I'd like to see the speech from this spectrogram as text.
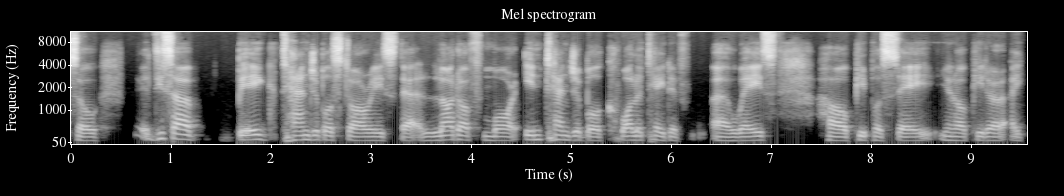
So these are big tangible stories there are a lot of more intangible qualitative uh, ways how people say you know peter i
